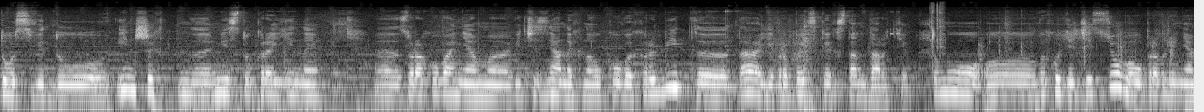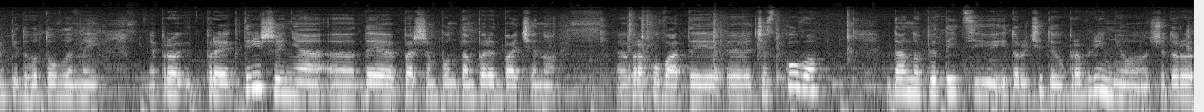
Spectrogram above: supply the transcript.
досвіду інших міст України з урахуванням вітчизняних наукових робіт та європейських стандартів. Тому, виходячи з цього, управлінням підготовлений про- проект рішення, де першим пунктом передбачено врахувати е, частково. Дану петицію і доручити управлінню щодо ро-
